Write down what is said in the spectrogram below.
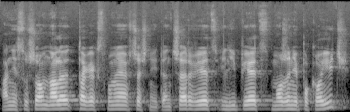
a nie suszą. No ale tak jak wspomniałem wcześniej, ten czerwiec i lipiec może niepokoić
